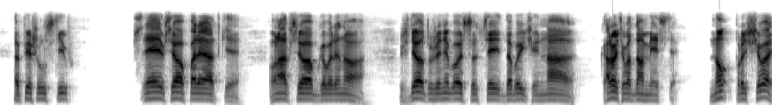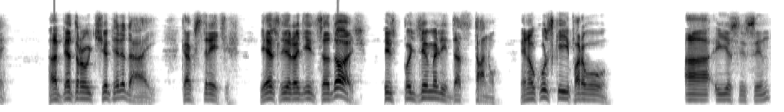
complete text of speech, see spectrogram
— опешил Стив. — С ней все в порядке. У нас все обговорено. Ждет уже, небось, со всей добычей на... Короче, в одном месте. Ну, прощавай. А Петруччо передай, как встретишь. Если родится дочь, из-под земли достану и на куски порву. — А если сын?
